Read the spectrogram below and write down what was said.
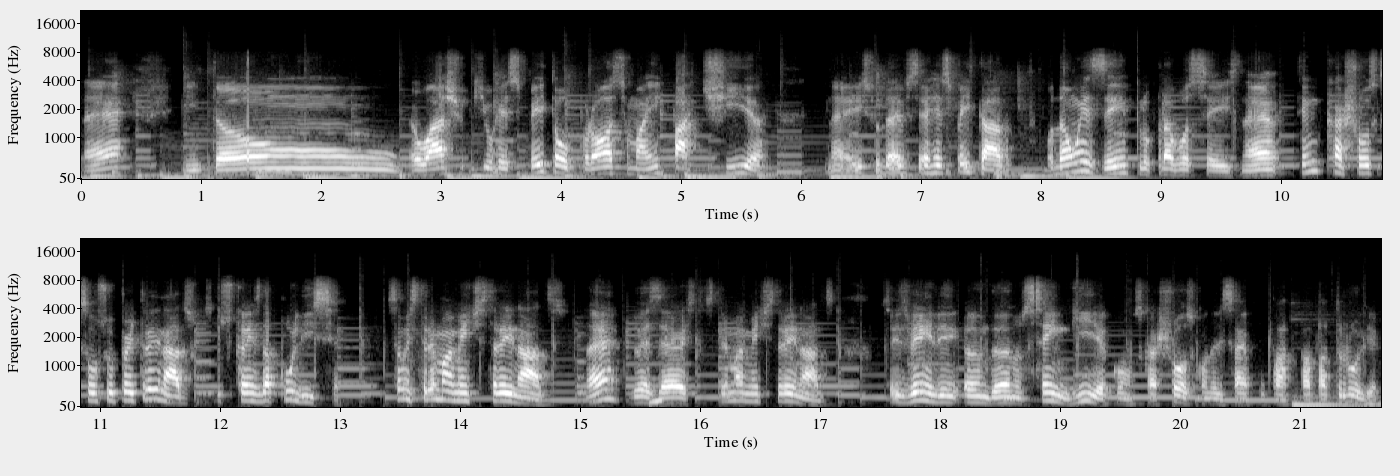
né? Então, eu acho que o respeito ao próximo, a empatia, né? Isso deve ser respeitado. Vou dar um exemplo para vocês, né? Tem cachorros que são super treinados, os cães da polícia são extremamente treinados, né? Do exército, extremamente treinados. Vocês veem ele andando sem guia com os cachorros quando eles saem para a patrulha?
